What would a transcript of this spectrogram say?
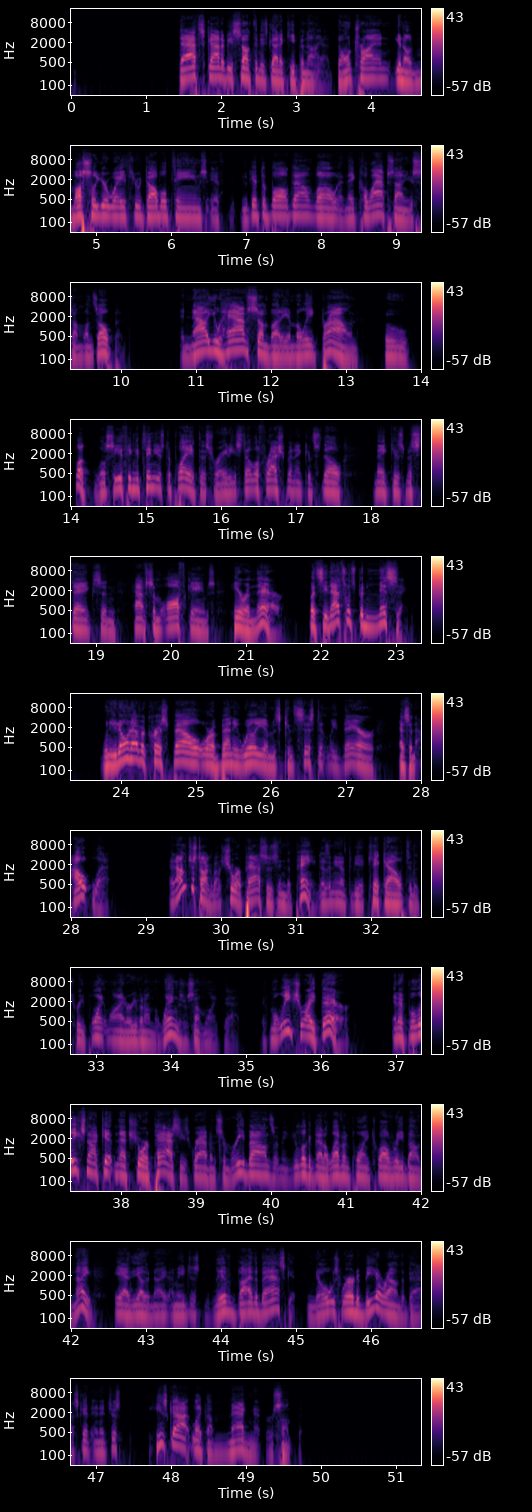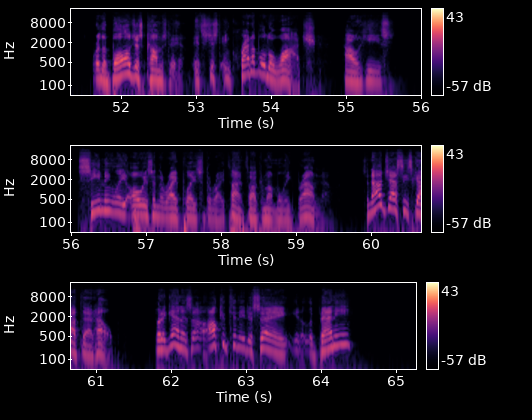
That's got to be something he's got to keep an eye on. Don't try and, you know, muscle your way through double teams. If you get the ball down low and they collapse on you, someone's open. And now you have somebody in Maliq Brown who, look, we'll see if he continues to play at this rate. He's still a freshman and can still make his mistakes and have some off games here and there. But see, that's what's been missing when you don't have a Chris Bell or a Benny Williams consistently there as an outlet, and I'm just talking about short passes in the paint, doesn't even have to be a kick out to the three point line or even on the wings or something like that. If Maliq's right there, and if Maliq's not getting that short pass, he's grabbing some rebounds. I mean, you look at that 11 point, 12 rebound night he had the other night. I mean, he just lived by the basket, knows where to be around the basket, and it just, he's got like a magnet or something where the ball just comes to him. It's just incredible to watch how he's seemingly always in the right place at the right time. Talking about Maliq Brown now. So now Jesse's got that help. But again, as I'll continue to say, you know, Benny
